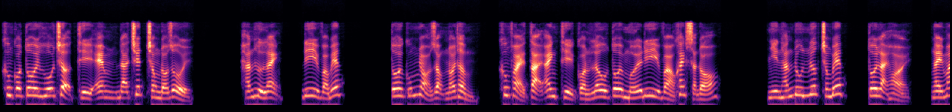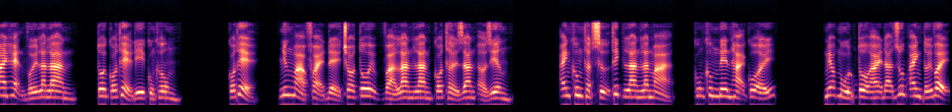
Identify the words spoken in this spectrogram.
Không có tôi hỗ trợ thì em đã chết trong đó rồi. Hắn hừ lạnh, đi vào bếp. Tôi cũng nhỏ giọng nói thầm, không phải tại anh thì còn lâu tôi mới đi vào khách sạn đó. Nhìn hắn đun nước trong bếp, tôi lại hỏi, ngày mai hẹn với Lan Lan, tôi có thể đi cùng không? Có thể, nhưng mà phải để cho tôi và Lan Lan có thời gian ở riêng. Anh không thật sự thích Lan Lan mà, cũng không nên hại cô ấy. Mèo mù tổ ai đã giúp anh tới vậy,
